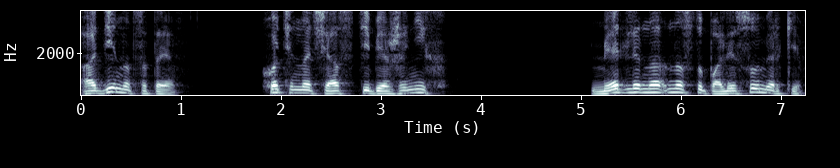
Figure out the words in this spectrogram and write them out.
Одиннадцатое. Хоть на час тебе жених. Медленно наступали сумерки.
